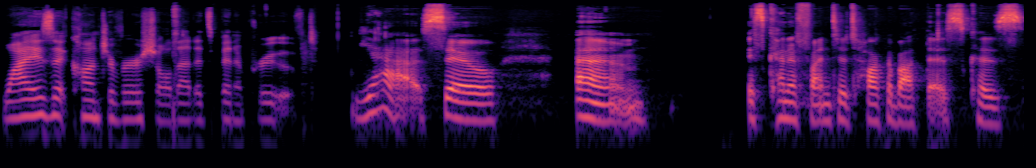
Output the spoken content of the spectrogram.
why is it controversial that it's been approved? Yeah. So um it's kind of fun to talk about this because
